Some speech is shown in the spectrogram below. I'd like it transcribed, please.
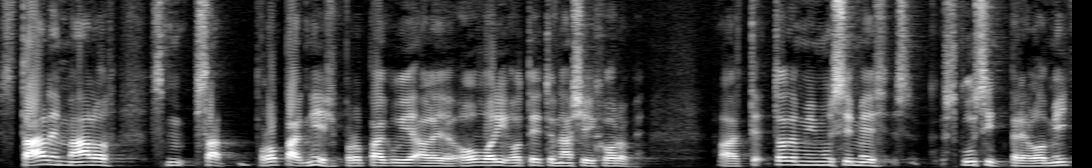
stále málo sa propag, nie, propaguje, ale hovorí o tejto našej chorobe. A toto my musíme skúsiť prelomiť,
